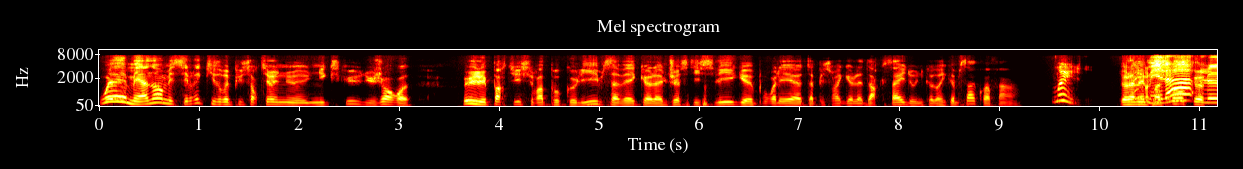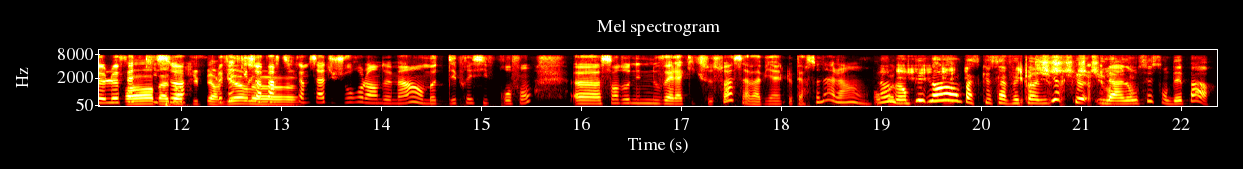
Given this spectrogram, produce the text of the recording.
Ouais, mais ah non, mais c'est vrai qu'ils auraient pu sortir une, une excuse du genre, euh, il est parti sur Apocalypse avec euh, la Justice League pour aller euh, taper sur la gueule à Darkseid ou une connerie comme ça, quoi. Enfin, Oui. De la Oui, même mais façon là, que. le, le fait oh, qu'il bah, soit, qu'il soit parti euh, comme ça du jour au lendemain, en mode dépressif profond, euh, sans donner de nouvelles à qui que ce soit, ça va bien avec le personnage. Hein. Bon, non, bah, mais en plus, non, parce que ça veut quand même dire qu'il a annoncé son départ.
